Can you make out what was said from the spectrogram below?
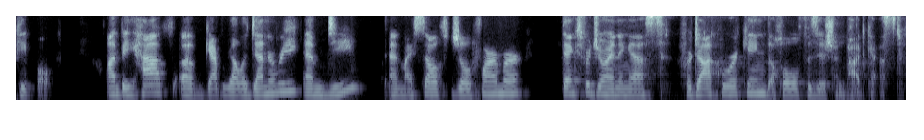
people. On behalf of Gabriella Dennery, MD, and myself, Jill Farmer, thanks for joining us for Doc Working, the Whole Physician podcast.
